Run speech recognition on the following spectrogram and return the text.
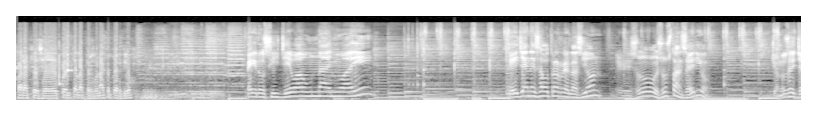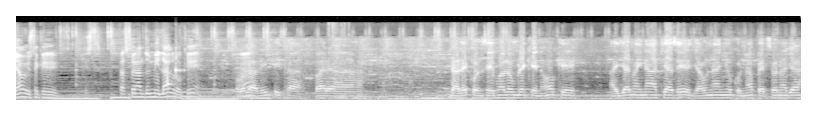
para que se dé cuenta la persona que perdió. Pero si lleva un año ahí, ella en esa otra relación, eso, eso está en serio. Yo no sé ya, usted que está esperando un milagro, o ¿qué? Hola, Ah. Olímpica, para darle consejo al hombre que no, que ahí ya no hay nada que hacer, ya un año con una persona ya,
